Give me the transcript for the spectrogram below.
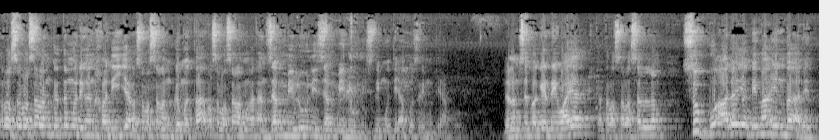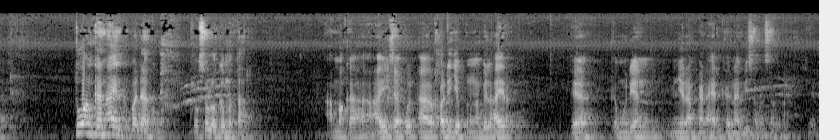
Rasulullah SAW ketemu dengan Khadijah, Rasulullah SAW gemetar, Rasulullah SAW mengatakan, Zammiluni, zammiluni, selimuti aku, selimuti aku. Dalam sebagian riwayat, kata Rasulullah SAW, Subbu alaya bima'in barid. Tuangkan air kepadaku. Rasulullah gemetar. Ah, maka Aisyah pun, uh, Khadijah pun mengambil air, ya, kemudian menyiramkan air ke Nabi SAW. Ya.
